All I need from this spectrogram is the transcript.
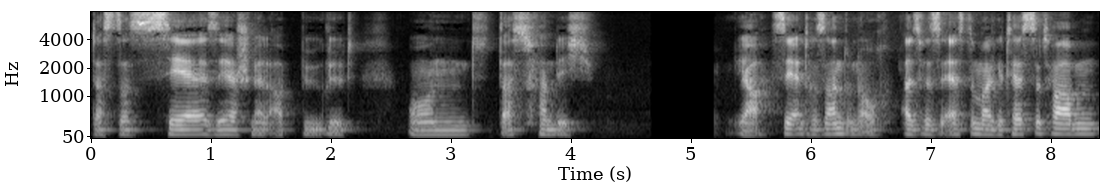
dass das sehr, sehr schnell abbügelt. Und das fand ich ja sehr interessant und auch als wir das erste Mal getestet haben,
